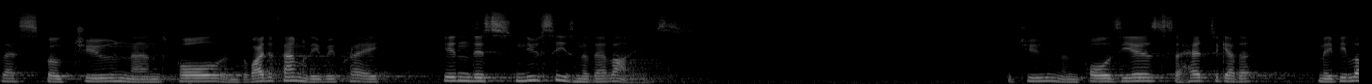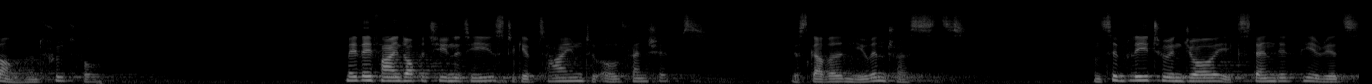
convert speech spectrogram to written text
Bless both June and Paul and the wider family, we pray, in this new season of their lives. The June and Paul's years ahead together may be long and fruitful. May they find opportunities to give time to old friendships, discover new interests, and simply to enjoy extended periods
